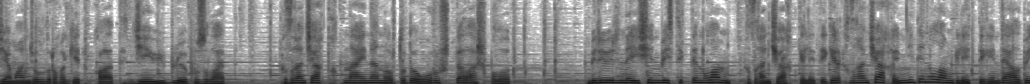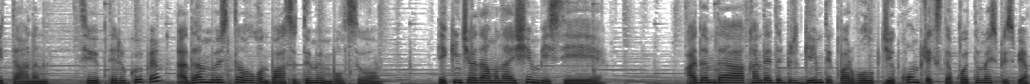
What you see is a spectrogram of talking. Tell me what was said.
жаман жолдорго кетип калат же үй бүлө бузулат. Кызганчаактыктын айынан ортодо уруш талаш болот. Бири бирине ишенбестиктен улам кызганчаак келет. Эгер кызганчаак эмнеден улам келет дегенде албетте анын себептери көп э. Адам өзүнө болгон баасы төмөн болсо. Экинчи адамына ишенбесе адамда кандайдыр бир кемтик бар болуп же комплекс деп коет эмеспизби.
